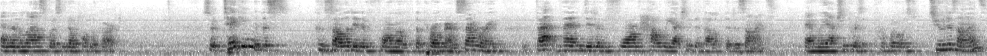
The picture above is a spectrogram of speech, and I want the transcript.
And then the last was no public art. So taking this consolidated form of the program summary, that then did inform how we actually developed the designs. And we actually proposed two designs,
